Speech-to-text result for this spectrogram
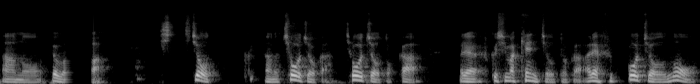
あの、要は市長、あの町長か、町長とか、あるいは福島県庁とか、あるいは復興庁の、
